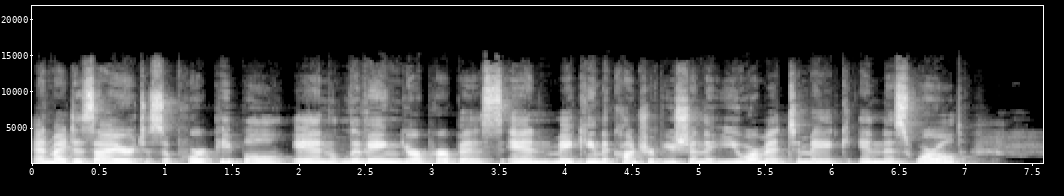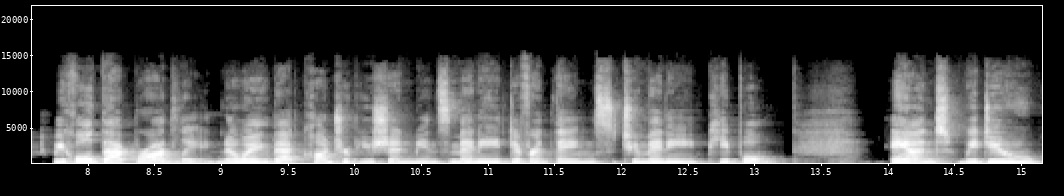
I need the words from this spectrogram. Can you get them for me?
and my desire to support people in living your purpose, in making the contribution that you are meant to make in this world. We hold that broadly, knowing that contribution means many different things to many people. And we do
